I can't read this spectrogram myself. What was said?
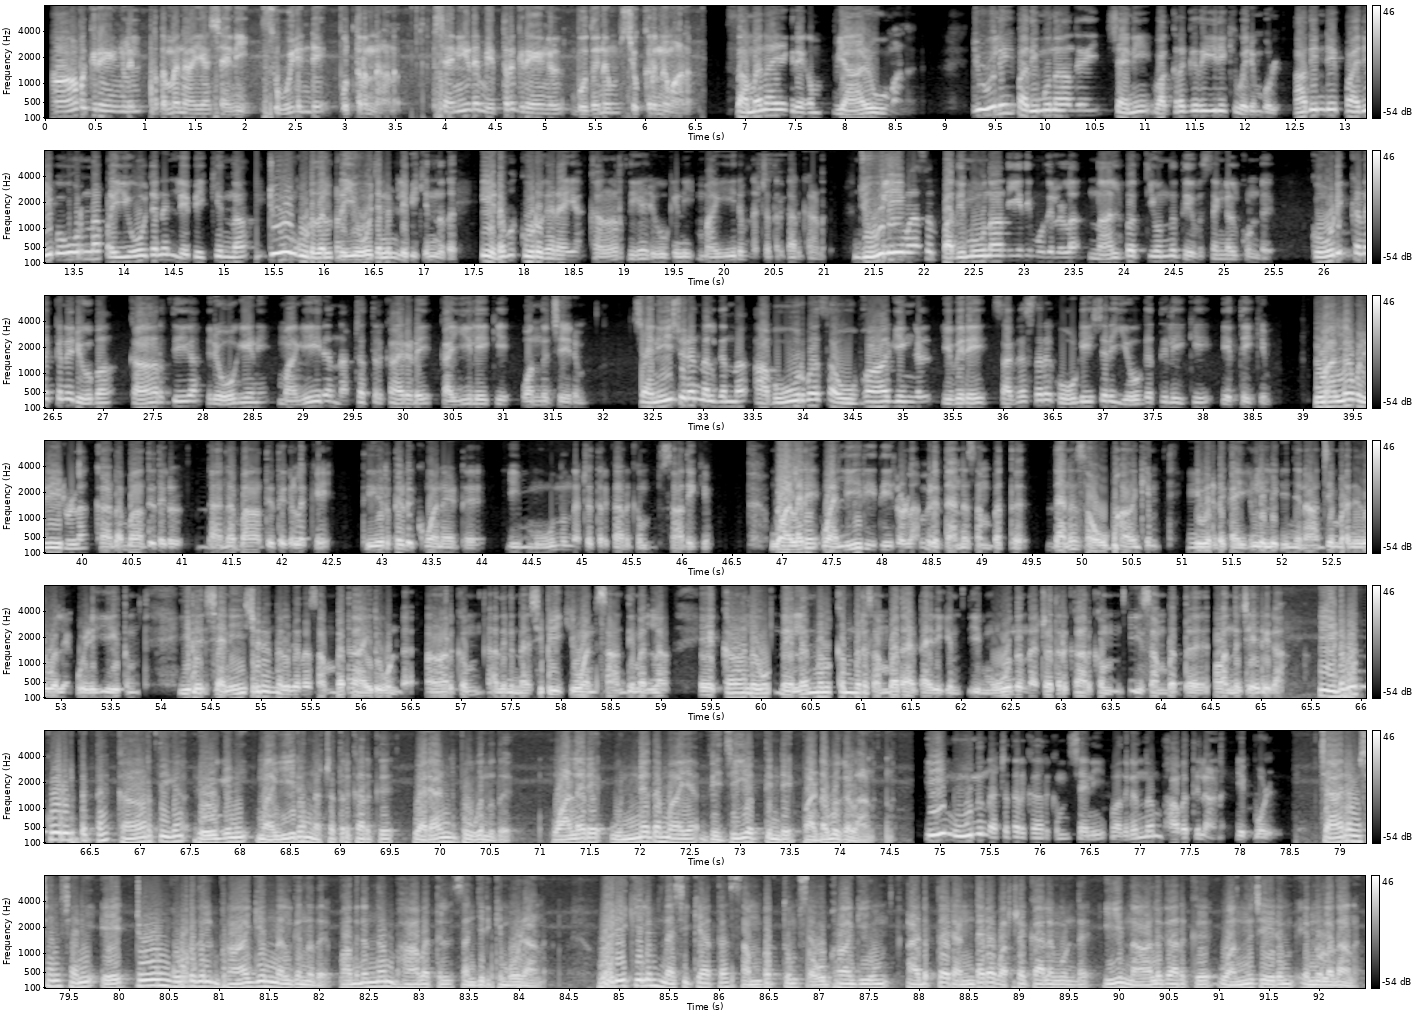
ആവഗ്രഹങ്ങളിൽ പ്രഥമനായ ശനി സൂര്യന്റെ പുത്രനാണ്. ശനിയുടെ മിത്രഗ്രഹങ്ങൾ ബുധനും ശുക്രനുമാണ്. സമനായ ഗ്രഹം വ്യാഴവുമാണ്. ജൂലൈ പതിമൂന്നാം തീയതി ശനി വക്രഗതിയിലേക്ക് വരുമ്പോൾ അതിന്റെ പരിപൂർണ പ്രയോജനം ലഭിക്കുന്ന ഏറ്റവും കൂടുതൽ പ്രയോജനം ലഭിക്കുന്നത് ഇടവക്കൂറുകാരായ കാർത്തിക രോഹിണി മകീരം നക്ഷത്രക്കാർക്കാണ്. ജൂലൈ മാസം പതിമൂന്നാം തീയതി മുതലുള്ള നാൽപ്പത്തിയൊന്ന് ദിവസങ്ങൾ കൊണ്ട് കോടിക്കണക്കിന് രൂപ കാർത്തിക രോഹിണി മകീര നക്ഷത്രക്കാരുടെ കയ്യിലേക്ക് വന്നു ചേരും. ശനീശ്വരൻ നൽകുന്ന അപൂർവ സൗഭാഗ്യങ്ങൾ ഇവരെ സഹസ്ര കോടീശ്വര യോഗത്തിലേക്ക് എത്തിക്കും. പല വഴിയിലുള്ള കടബാധ്യതകൾ ധനബാധ്യതകളൊക്കെ തീർത്തെടുക്കുവാനായിട്ട് ഈ മൂന്ന് നക്ഷത്രക്കാർക്കും സാധിക്കും. വളരെ വലിയ രീതിയിലുള്ള ഒരു ധനസമ്പത്ത് ധനസൗഭാഗ്യം ഇവരുടെ കൈകളിലേക്ക് ഞാൻ ആദ്യം പറഞ്ഞതുപോലെ ഒഴുകിയതും ഇത് ശനീശ്വരൻ നൽകുന്ന സമ്പത്തായതുകൊണ്ട് ആർക്കും അതിനെ നശിപ്പിക്കുവാൻ സാധ്യമല്ല. എക്കാലവും നിലനിൽക്കുന്ന ഒരു സമ്പത്തായിട്ടായിരിക്കും ഈ മൂന്ന് നക്ഷത്രക്കാർക്കും ഈ സമ്പത്ത് വന്നു ചേരുക. ഇടവക്കൂറിൽപ്പെട്ട കാർത്തിക രോഹിണി മകീര നക്ഷത്രക്കാർക്ക് വരാൻ പോകുന്നത് വളരെ ഉന്നതമായ വിജയത്തിന്റെ പടവുകളാണ്. ഈ മൂന്ന് നക്ഷത്രക്കാർക്കും ശനി പതിനൊന്നാം ഭാവത്തിലാണ് ഇപ്പോൾ. ചാരവശാൽ ശനി ഏറ്റവും കൂടുതൽ ഭാഗ്യം നൽകുന്നത് പതിനൊന്നാം ഭാവത്തിൽ സഞ്ചരിക്കുമ്പോഴാണ്. ഒരിക്കലും നശിക്കാത്ത സമ്പത്തും സൗഭാഗ്യവും അടുത്ത രണ്ടര വർഷക്കാലം കൊണ്ട് ഈ നാളുകാർക്ക് വന്നു ചേരും എന്നുള്ളതാണ്.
